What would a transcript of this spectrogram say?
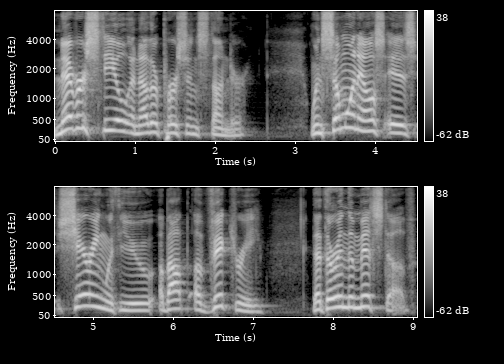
never steal another person's thunder. When someone else is sharing with you about a victory that they're in the midst of,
